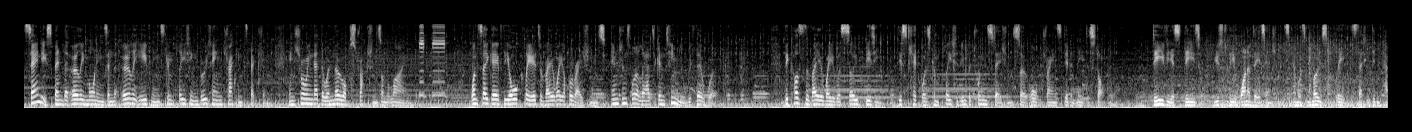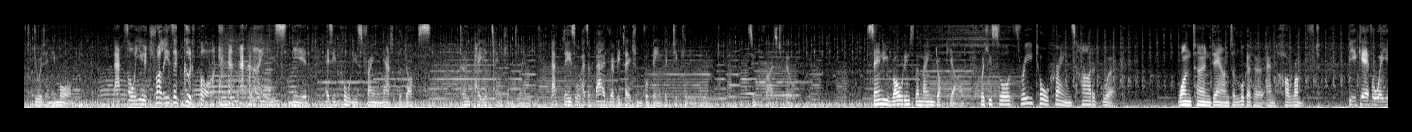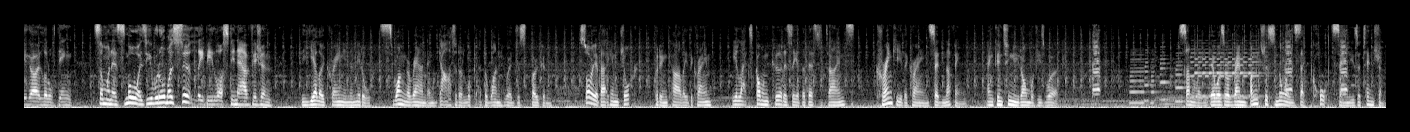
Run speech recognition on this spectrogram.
Sandy spent the early mornings and the early evenings completing routine track inspection, ensuring that there were no obstructions on the line. Once they gave the all clear to railway operations, engines were allowed to continue with their work. Because the railway was so busy, this check was completed in between stations so all trains didn't need to stop. Devious Diesel used to be one of these engines and was most pleased that he didn't have to do it anymore. That's all you trolleys are good for. he sneered as he pulled his train out of the docks. Don't pay attention to him. That diesel has a bad reputation for being particularly rude, sympathised Phil. Sandy rolled into the main dockyard, where she saw three tall cranes hard at work. One turned down to look at her and harumphed. Be careful where you go, little thing. Someone as small as you would almost certainly be lost in our vision. The yellow crane in the middle swung around and darted a look at the one who had just spoken. Sorry about him, Jock, put in Carly the crane. He lacks common courtesy at the best of times. Cranky the crane said nothing and continued on with his work. Suddenly, there was a rambunctious noise that caught Sandy's attention.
